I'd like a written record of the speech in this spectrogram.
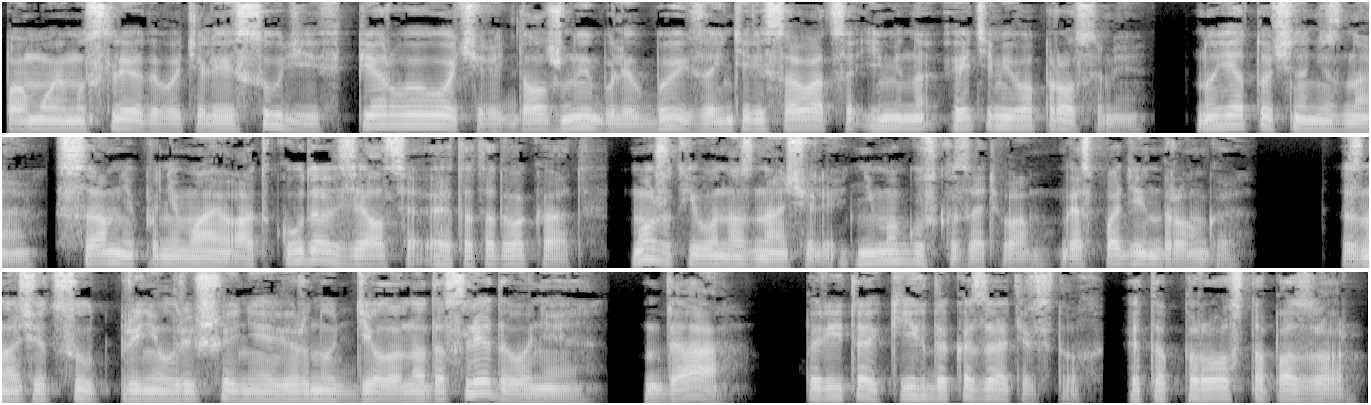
По-моему, следователи и судьи в первую очередь должны были бы заинтересоваться именно этими вопросами. Но я точно не знаю. Сам не понимаю, откуда взялся этот адвокат. Может, его назначили. Не могу сказать вам, господин Дронго. Значит, суд принял решение вернуть дело на доследование? Да. При таких доказательствах. Это просто позор.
